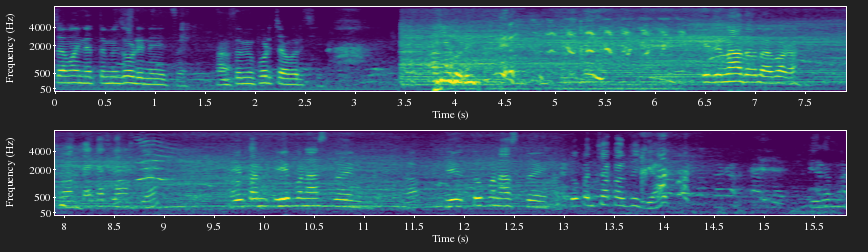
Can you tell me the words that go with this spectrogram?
पुढच्या महिन्यात तुम्ही जोडीने यायचं. आणि तुम्ही पुढच्या वर्षी. किती नादवलाय बघा. हा? पण हे पण असतोय. हे तो पण असतोय. तो पण चाकाळतोय की हा? ठीक आहे ना.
